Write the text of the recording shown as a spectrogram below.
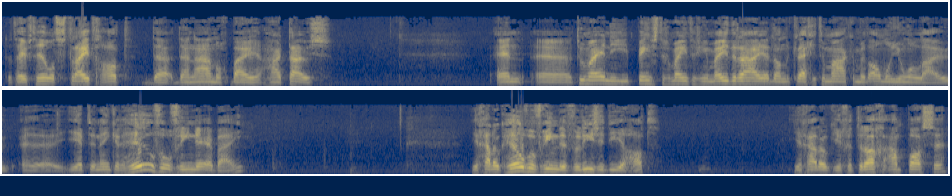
Dat heeft heel wat strijd gehad da daarna nog bij haar thuis. En uh, toen wij in die Pinkstergemeente gingen meedraaien, dan krijg je te maken met allemaal jonge lui. Uh, je hebt in één keer heel veel vrienden erbij. Je gaat ook heel veel vrienden verliezen die je had. Je gaat ook je gedrag aanpassen.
